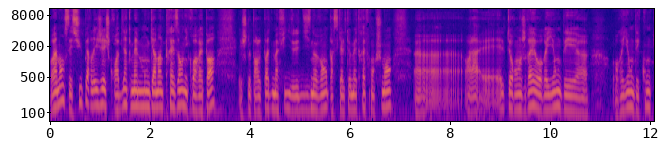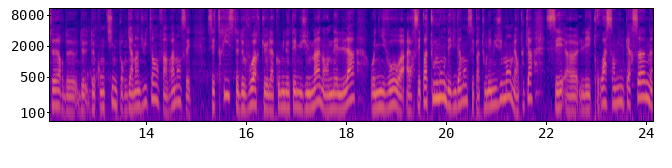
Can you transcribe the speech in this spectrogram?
Vraiment, c'est super léger. Je crois bien que même mon gamin de 13 ans n'y croirait pas. Et je te parle pas de ma fille de 19 ans parce qu'elle te mettrait franchement, euh, elle te rangerait au rayon des euh, compteurs de, de, comptines pour gamins de 8 ans. Enfin, vraiment, c'est, c'est triste de voir que la communauté musulmane en est là au niveau. Alors, c'est pas tout le monde, évidemment, c'est pas tous les musulmans, mais en tout cas, c'est euh, les 300 000 personnes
